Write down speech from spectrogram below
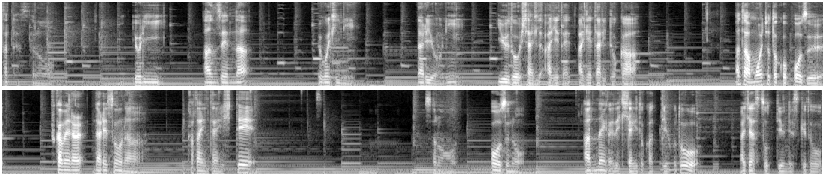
たその、より安全な動きになるように誘導してあげたあげたりとか、あとはもうちょっとこうポーズ深められそうな方に対して、そのポーズの案内ができたりとかっていうことをアジャストっていうんですけど、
